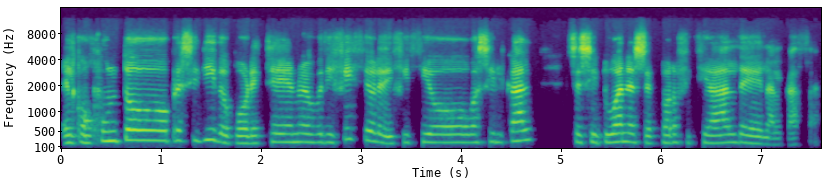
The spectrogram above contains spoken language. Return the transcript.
El conjunto presidido por este nuevo edificio, el edificio basilical, se sitúa en el sector oficial del Alcázar.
